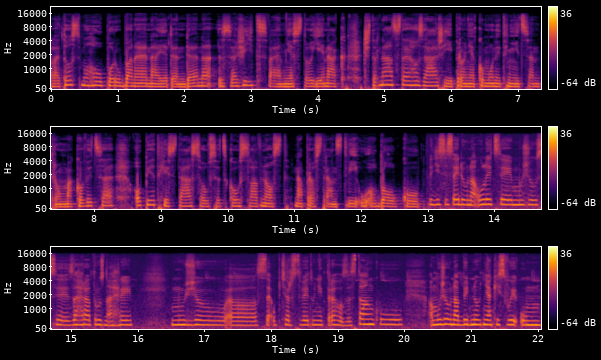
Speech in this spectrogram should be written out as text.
letos mohou porubané na jeden den zažít své město jinak. 14. září pro ně komunitní centrum Makovice opět chystá sousedskou slavnost na prostranství u oblouku. Lidi si sejdou na ulici, můžou si zahrát různé hry, můžou uh, se občerstvit u některého ze stánků a můžou nabídnout nějaký svůj um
